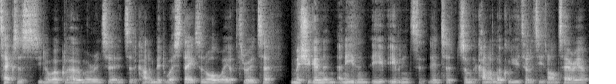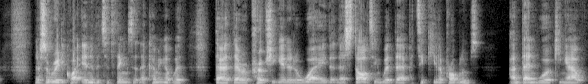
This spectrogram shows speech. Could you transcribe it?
Texas, you know, Oklahoma into into the kind of Midwest states and all the way up through into Michigan and, and even even into, into some of the kind of local utilities in Ontario. There's some really quite innovative things that they're coming up with. They're they're approaching it in a way that they're starting with their particular problems and then working out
